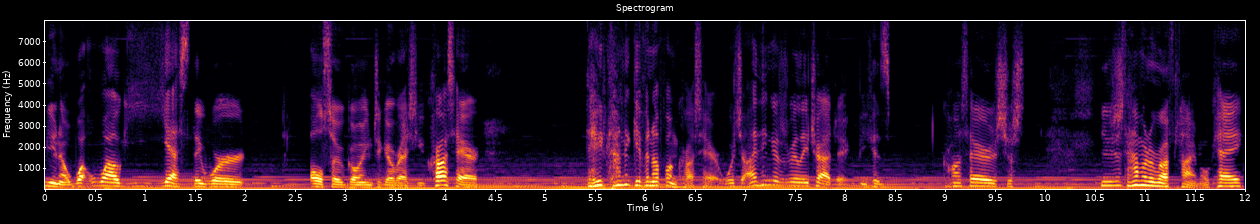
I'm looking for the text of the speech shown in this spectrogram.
you know while yes they were also going to go rescue Crosshair, they'd kind of given up on Crosshair, which I think is really tragic because Crosshair is just you're just having a rough time, okay?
